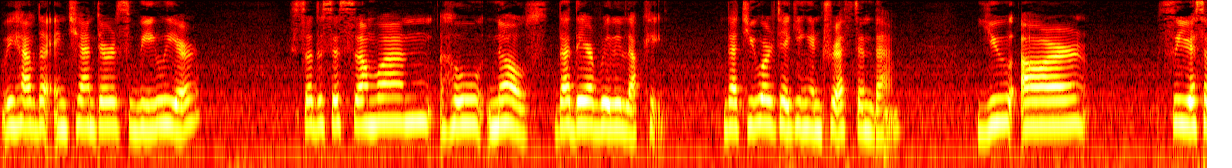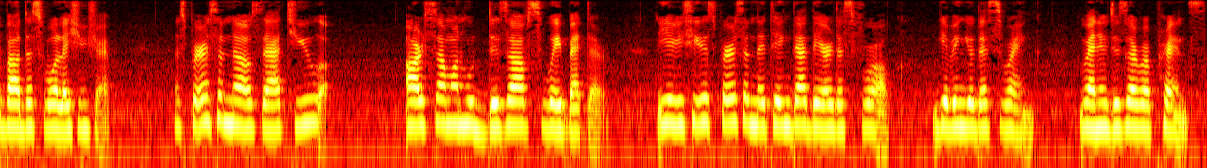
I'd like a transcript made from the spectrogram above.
We have the enchanter's wheel here. So, this is someone who knows that they are really lucky, that you are taking interest in them. You are serious about this relationship. This person knows that you are someone who deserves way better you see this person, they think that they are this frog, giving you this ring, when you deserve a prince,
